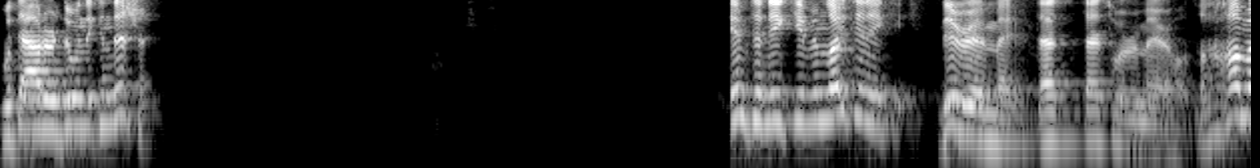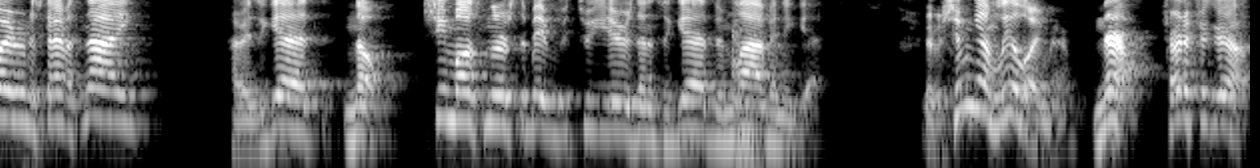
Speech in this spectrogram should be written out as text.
without her doing the condition. That, that's what Rameir holds. How is a get? No. She must nurse the baby for two years, then it's a get, vimlav, and a get. Now, try to figure out.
